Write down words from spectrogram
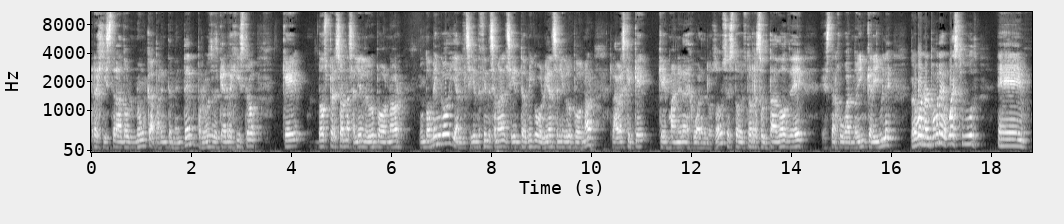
registrado nunca aparentemente, por lo menos desde que hay registro, que dos personas salían del grupo de honor un domingo y al siguiente fin de semana, el siguiente domingo volvían a salir del grupo de honor. La verdad es que qué, qué manera de jugar de los dos. Esto, esto es resultado de estar jugando increíble. Pero bueno, el pobre Westwood eh,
